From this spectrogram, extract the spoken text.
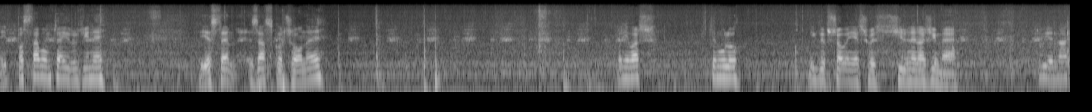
I postawą tej rodziny jestem zaskoczony, ponieważ w tym ulu nigdy pszczoły nie szły silne na zimę. Tu jednak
